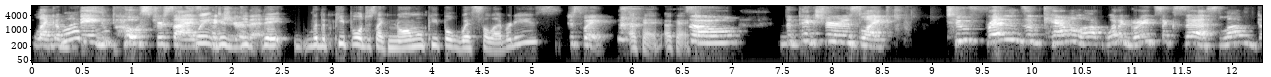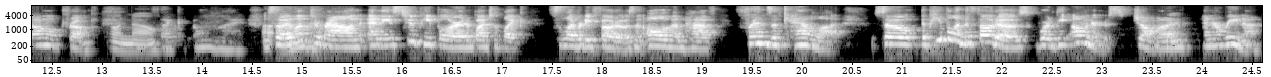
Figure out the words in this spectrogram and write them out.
like a What? big poster size Wait, did, picture did of it they were the people just like normal people with celebrities? just wait Okay. Okay. so the picture is like two friends of camelot what a great success love donald trump oh no. It's like, oh my. So I looked around, and these two people are in a bunch of like celebrity photos, and all of them have friends of Camelot. So the people in the photos were the owners, John Okay. and Irina.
